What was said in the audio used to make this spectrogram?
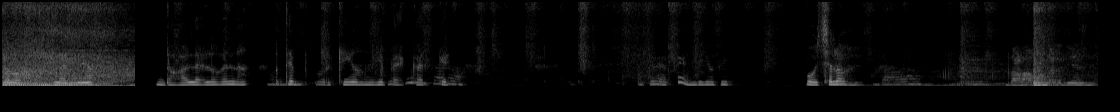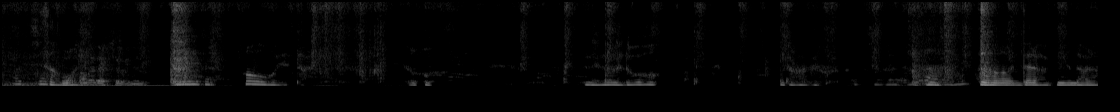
ਚਲੋ ਲੈਣੇ ਆ ਦਾਲ ਲੈ ਲਓ ਪਹਿਲਾਂ ਉੱਥੇ ਰੱਖੀਆਂ ਹੁੰਦੀਆਂ ਪੈਕ ਕਰਕੇ। ਉੱਥੇ ਬੈਠੇ ਹੁੰਦੀਆਂ ਸੀ। ਪੁੱਛ ਲਓ। ਲੱਗੀਆਂ ਜੀ। ਅੱਛਾ। ਬਹੁਤ ਸਾਹਮਣੇ ਰੈਕ ਚਲ ਗਈਆਂ ਜੀ ਓ ਹਾਂ ਇੱਧਰ ਆ ਗਈਆਂ ਦਾਲਾਂ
